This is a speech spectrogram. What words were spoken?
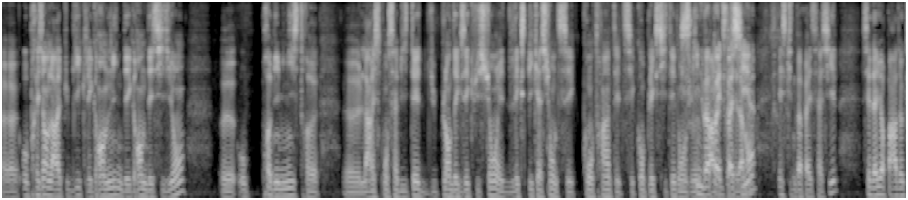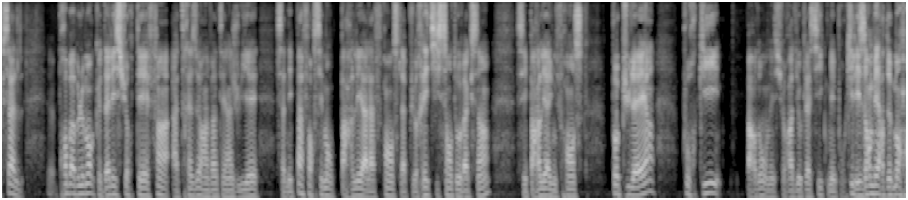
euh, au président de la République les grandes lignes des grandes décisions, au Premier ministre euh, la responsabilité du plan d'exécution et de l'explication de ces contraintes et de ces complexités dont ce je qui ne va pas être facile. et ce qui ne va pas être facile. C'est d'ailleurs paradoxal, euh, probablement que d'aller sur TF1 à 13h un 21 juillet, ça n'est pas forcément parler à la France la plus réticente au vaccin, c'est parler à une France populaire pour qui pardon, on est sur Radio Classique, mais pour qui les emmerdements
